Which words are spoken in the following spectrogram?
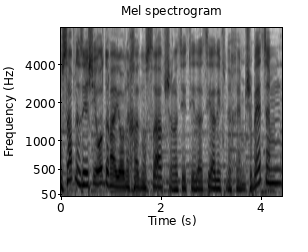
בנוסף לזה, יש לי עוד רעיון אחד נוסף שרציתי להציע לפניכם, שבעצם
